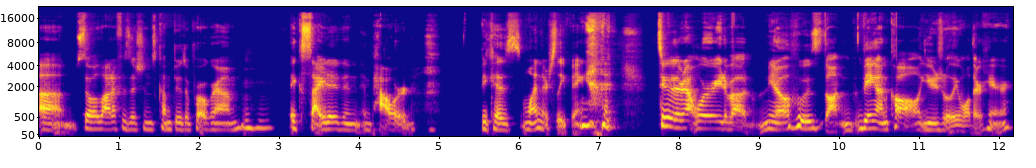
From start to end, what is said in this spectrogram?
Um, so a lot of physicians come through the program Mm-hmm. excited and empowered because one, they're sleeping. Two, they're not worried about you know who's on, being on call usually while they're here.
